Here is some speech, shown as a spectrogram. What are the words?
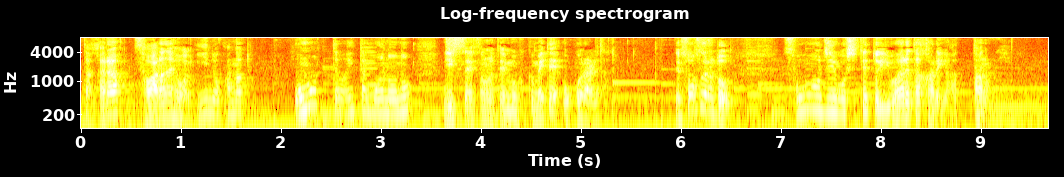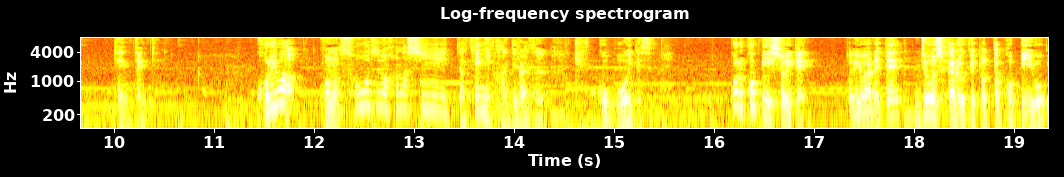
たから触らない方がいいのかなと思ってはいたものの実際その点も含めて怒られたと。でそうすると掃除をしてと言われたからやったのに点点点。これはこの掃除の話だけに限らず結構多いですよね。これコピーしといて。と言われて上司から受け取ったコピーを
